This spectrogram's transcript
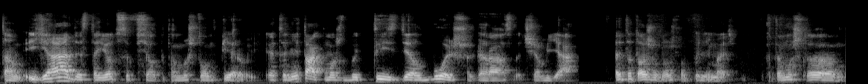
там, я достается все, потому что он первый. Это не так, может быть, ты сделал больше гораздо, чем я. Это тоже нужно понимать. Потому что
